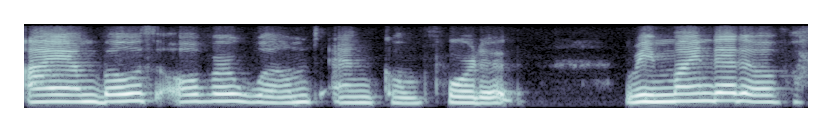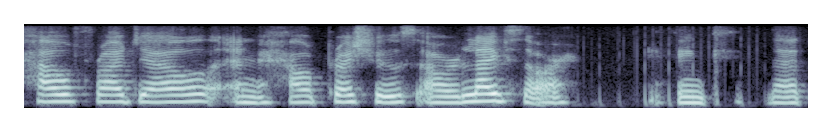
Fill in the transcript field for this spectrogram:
I am both overwhelmed and comforted, reminded of how fragile and how precious our lives are. I think that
